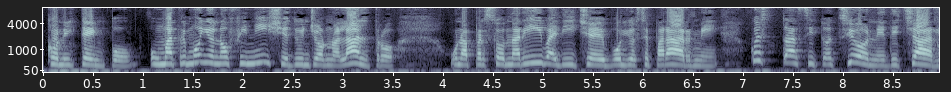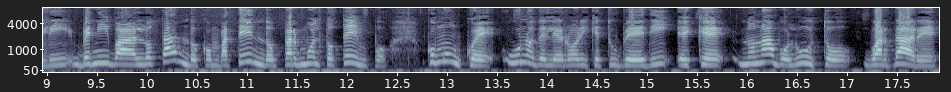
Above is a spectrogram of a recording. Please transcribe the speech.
con il tempo. Un matrimonio non finisce di un giorno all'altro. Una persona arriva e dice voglio separarmi. Questa situazione di Charlie veniva lottando, combattendo per molto tempo. Comunque uno degli errori che tu vedi è che non ha voluto guardare,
